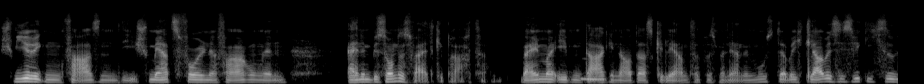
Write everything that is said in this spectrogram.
schwierigen Phasen, die schmerzvollen Erfahrungen einen besonders weit gebracht haben, weil man eben da Mhm. genau das gelernt hat, was man lernen musste. Aber ich glaube, es ist wirklich so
